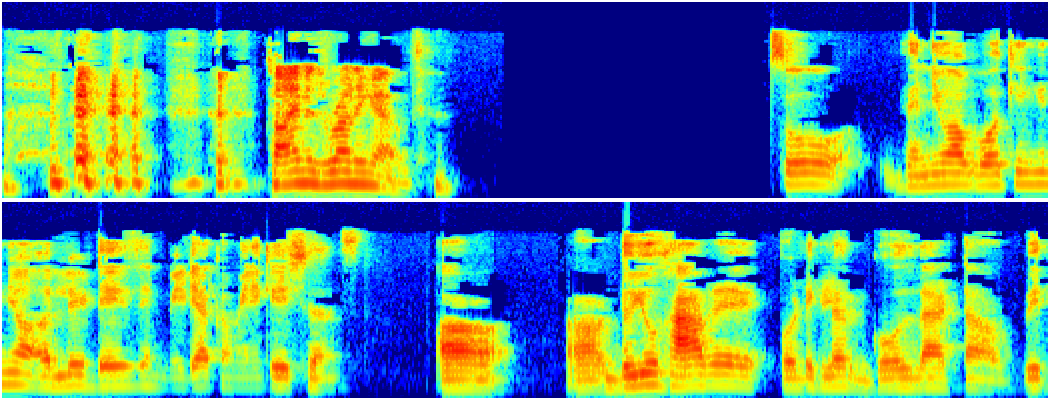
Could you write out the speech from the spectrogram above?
Time is running out. So when you are working in your early days in media communications, uh, uh, do you have a particular goal that uh, with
